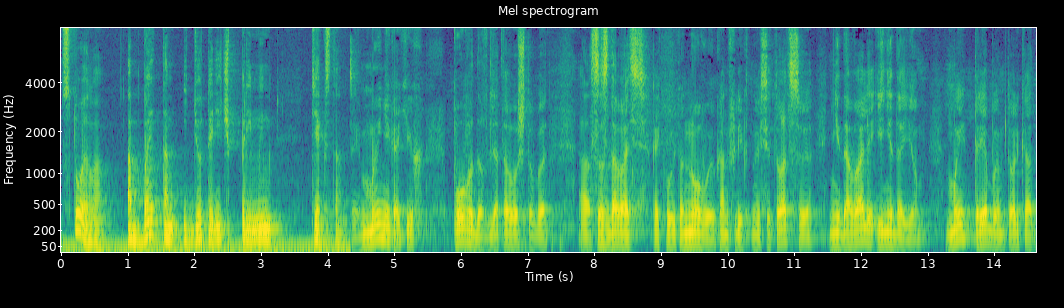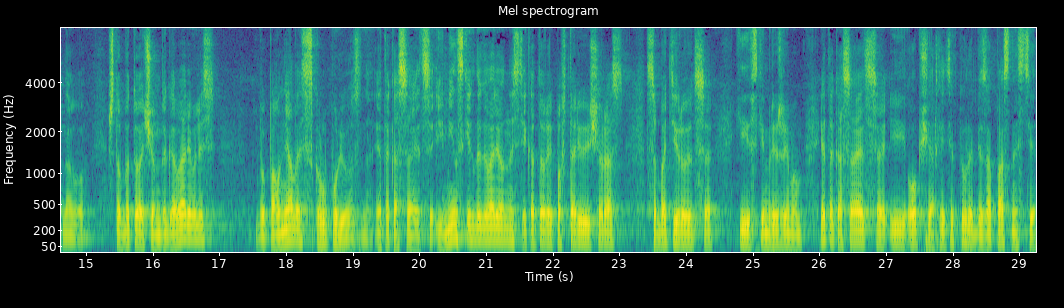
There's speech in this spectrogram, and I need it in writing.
стоило. Об этом идет речь прямым текстом. Мы никаких поводов для того, чтобы а, создавать какую-то новую конфликтную ситуацию, не давали и не даем. Мы требуем только одного, чтобы то, о чем договаривались, выполнялось скрупулезно. Это касается и минских договоренностей, которые, повторю еще раз, саботируются киевским режимом. Это касается и общей архитектуры безопасности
